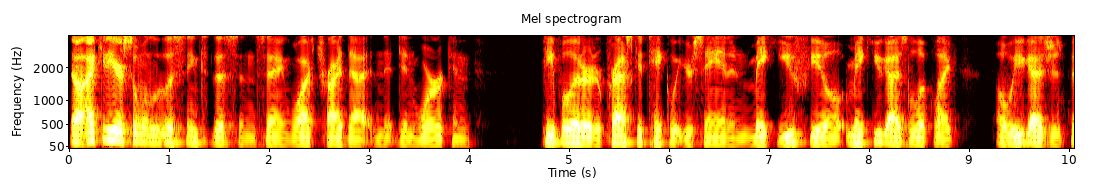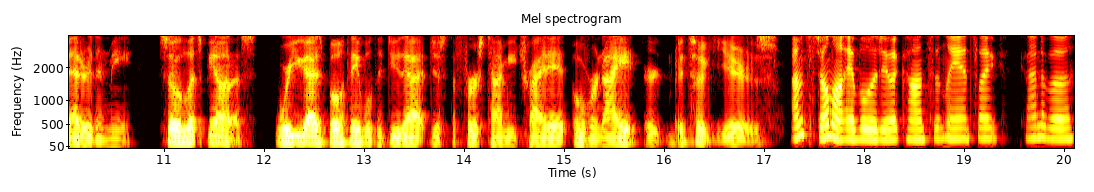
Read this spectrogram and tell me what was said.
Now, I could hear someone listening to this and saying, well, I've tried that and it didn't work. And people that are depressed could take what you're saying and make you feel, make you guys look like, oh, well, you guys are just better than me. So let's be honest. Were you guys both able to do that just the first time you tried it overnight? Or It took years. I'm still not able to do it constantly. It's like kind of a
